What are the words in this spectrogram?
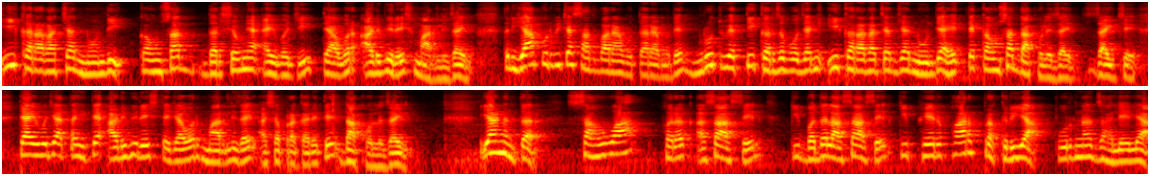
ई कराराच्या नोंदी कंसात दर्शवण्याऐवजी त्यावर आडवी रेष मारली जाईल. तर यापूर्वीच्या सातबारा उतार्यामध्ये मृत व्यक्ती कर्जबोजे आणि ई कराराच्या ज्या नोंदी आहेत ते कंसात दाखवले जाय जायचे. त्याऐवजी आता इथे आडवी रेष त्याच्यावर मारली जाईल अशा प्रकारे ते दाखवलं जाईल. यानंतर सहावा फरक असा असेल की बदल असा असेल की फेरफार प्रक्रिया पूर्ण झालेल्या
